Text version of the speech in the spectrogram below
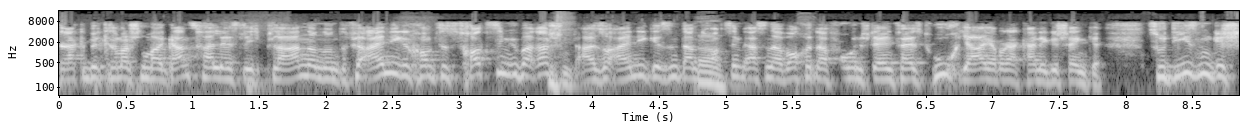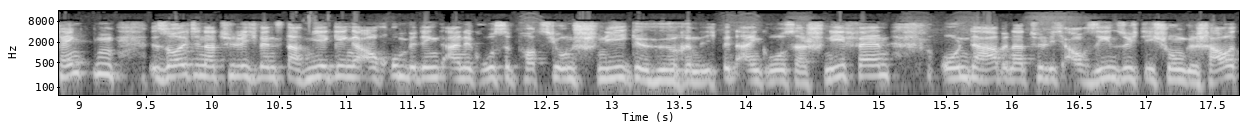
Damit kann man schon mal ganz verlässlich planen. Und für einige kommt es trotzdem überraschend. Also einige sind dann ja. trotzdem erst in der Woche davor und stellen fest, huch, ja, ich habe gar keine Geschenke. Zu diesen Geschenken sollte natürlich, wenn es nach mir ginge, auch unbedingt eine große Portion Schnee gehören. Ich bin ein großer Schneefan und habe natürlich auch sehnsüchtig schon geschaut.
